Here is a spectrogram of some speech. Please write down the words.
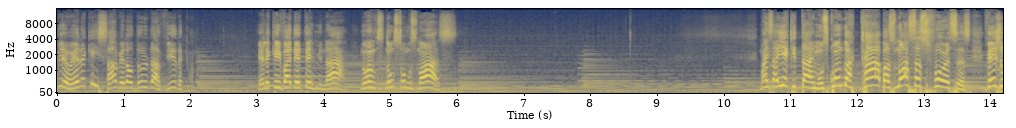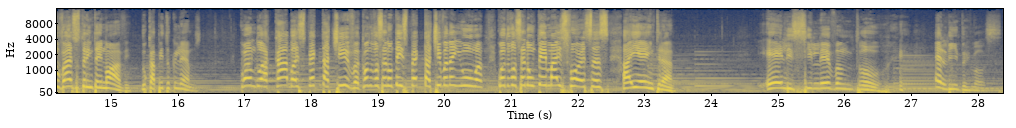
Meu, ele é quem sabe, ele é o dono da vida, cara. Ele é quem vai determinar. Não, é, não somos nós. Mas aí é que está, irmãos, quando acaba as nossas forças, veja o verso 39 do capítulo que lemos. Quando acaba a expectativa, quando você não tem expectativa nenhuma, quando você não tem mais forças, aí entra. Ele se levantou. É lindo, irmãos.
